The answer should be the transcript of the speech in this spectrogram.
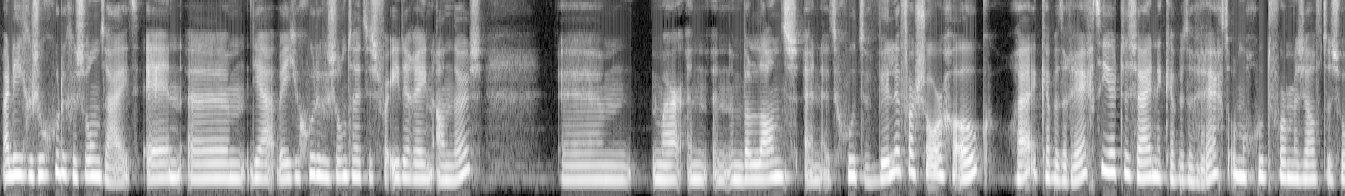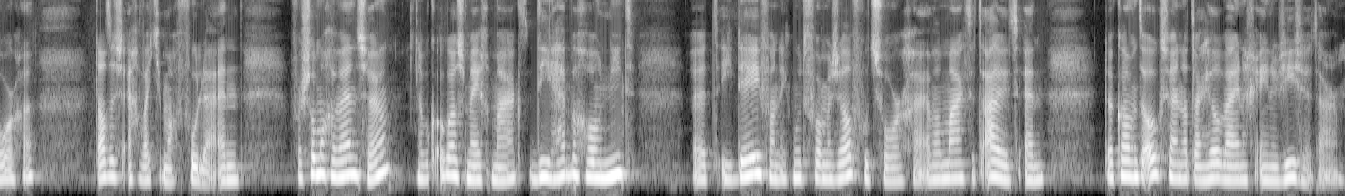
Maar die goede gezondheid. En um, ja, weet je, goede gezondheid is voor iedereen anders. Um, maar een, een, een, balans en het goed willen verzorgen ook. Hè? Ik heb het recht hier te zijn. Ik heb het recht om goed voor mezelf te zorgen. Dat is echt wat je mag voelen. En voor sommige mensen, heb ik ook wel eens meegemaakt, die hebben gewoon niet het idee van ik moet voor mezelf goed zorgen. En wat maakt het uit? En dan kan het ook zijn dat er heel weinig energie zit daar.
